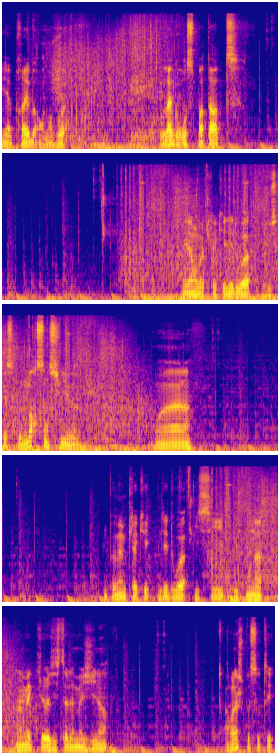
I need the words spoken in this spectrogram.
Et après, bah, on envoie la grosse patate. Et là, on va claquer les doigts jusqu'à ce que mort s'en suive. Voilà. On peut même claquer des doigts ici, vu qu'on a un mec qui résiste à la magie là. Alors là je peux sauter.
